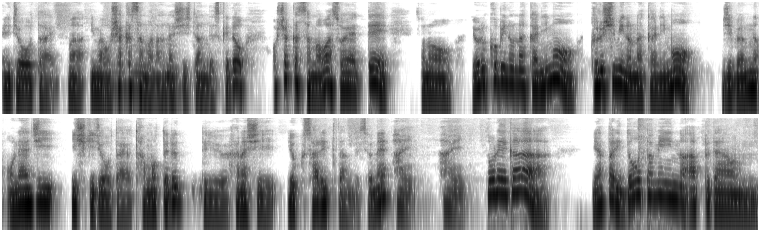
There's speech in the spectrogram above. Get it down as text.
え状態。まあ今お釈迦様の話したんですけど、お釈迦様はそうやって、その喜びの中にも苦しみの中にも自分が同じ意識状態を保ってるっていう話よくされてたんですよね。はいはい。それが、やっぱりドーパミンのアップダウン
